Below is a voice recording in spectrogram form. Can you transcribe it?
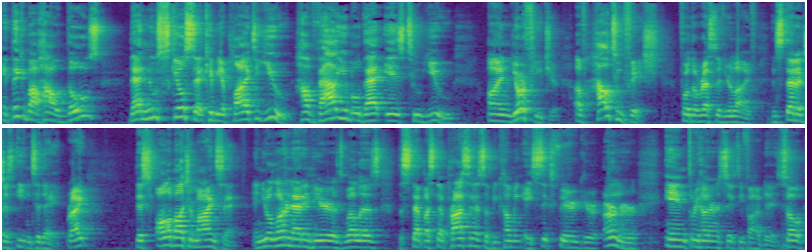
And think about how those that new skill set can be applied to you, how valuable that is to you on your future of how to fish for the rest of your life instead of just eating today, right? This all about your mindset. And you'll learn that in here as well as the step by step process of becoming a six figure earner in 365 days. So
